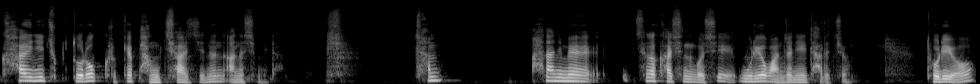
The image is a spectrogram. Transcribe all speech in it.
카인이 죽도록 그렇게 방치하지는 않으십니다. 참 하나님의 생각하시는 것이 우리와 완전히 다르죠. 도리어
